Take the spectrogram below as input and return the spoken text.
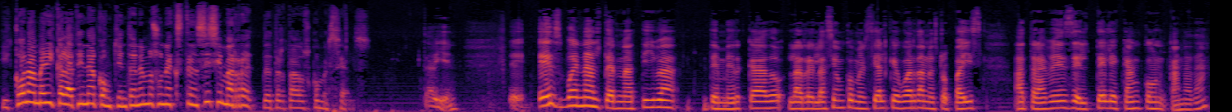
y con América Latina, con quien tenemos una extensísima red de tratados comerciales. Está bien. Eh, ¿Es buena alternativa de mercado la relación comercial que guarda nuestro país a través del Telecan con Canadá?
